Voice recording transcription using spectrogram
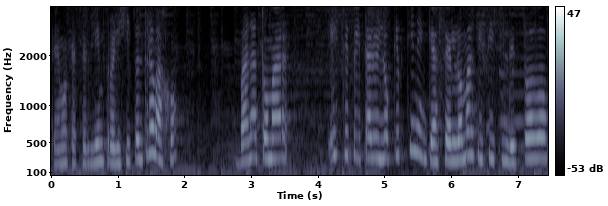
tenemos que hacer bien prolijito el trabajo. Van a tomar este pétalo y lo que tienen que hacer, lo más difícil de todo,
